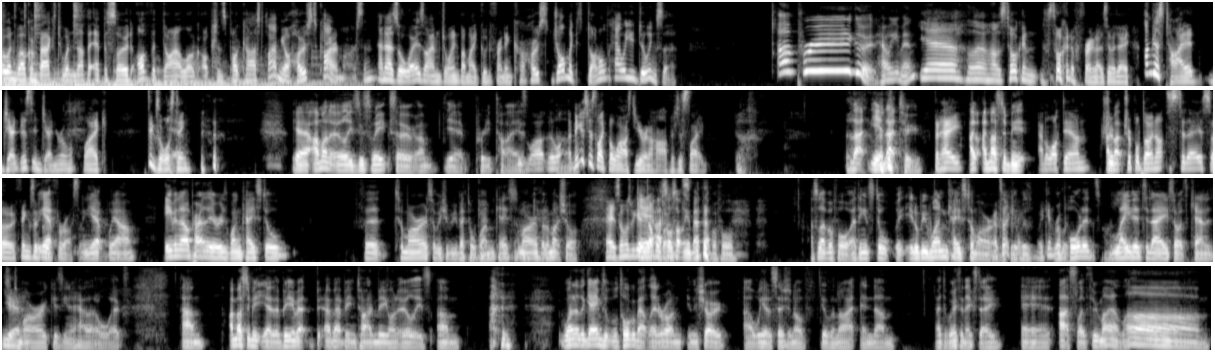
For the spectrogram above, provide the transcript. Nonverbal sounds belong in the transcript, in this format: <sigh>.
Hello and welcome back to another episode of the Dialogue Options podcast. I am your host, Kyron Morrison, and as always, I am joined by my good friend and co-host, Joel McDonald. How are you doing, sir? I'm pretty good. How are you, man? Yeah, well, I was talking <laughs> talking to a friend of ours the other day. I'm just tired, gen- just in general. Like, it's exhausting. Yeah, <laughs> I'm on earlys this week, so I'm yeah pretty tired. It's la- I Um, think it's just like the last year and a half. It's just like, ugh. That yeah, that too. <laughs> but hey, I, I must admit, out of lockdown, tri- not- triple donuts today, so things are good for us. yep, we are. Even though apparently there is one case still for tomorrow, so we should be back to Okay. one case tomorrow, Okay. but I'm not sure. Hey, as long as we get Yeah, double I saw something about that before. <laughs> I saw that before. I think it's still it'll be one case tomorrow. That's okay. It was We can- reported later today, so it's counted to Yeah. tomorrow because you know how that all works. Um, I must admit, yeah, the being about about being tired and being on earlys. Um, <laughs> one of the games that we'll talk about later on in the show, uh, we had a session of the other night, and um, I had to work the next day, and I slept through my alarm,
